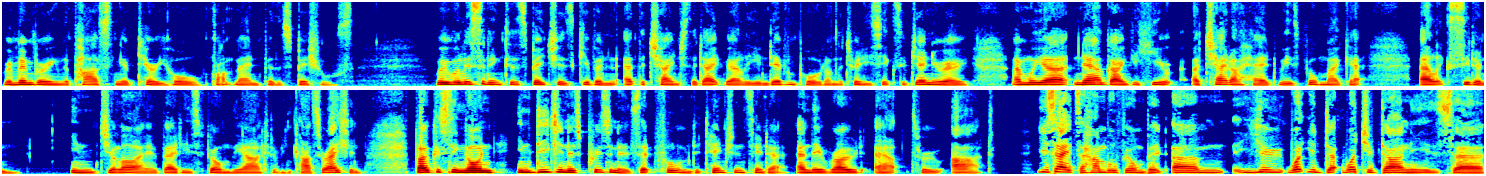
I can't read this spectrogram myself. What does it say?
remembering the passing of Terry Hall, frontman for the specials. We were listening to the speeches given at the Change the Date rally in Devonport on the 26th of January, and we are now going to hear a chat I had with filmmaker Alex Siddon in July about his film The Art of Incarceration, focusing on Indigenous prisoners at Fulham Detention Centre and their road out through art. You say it's a humble film, but um, you what you do, what you've done is uh,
